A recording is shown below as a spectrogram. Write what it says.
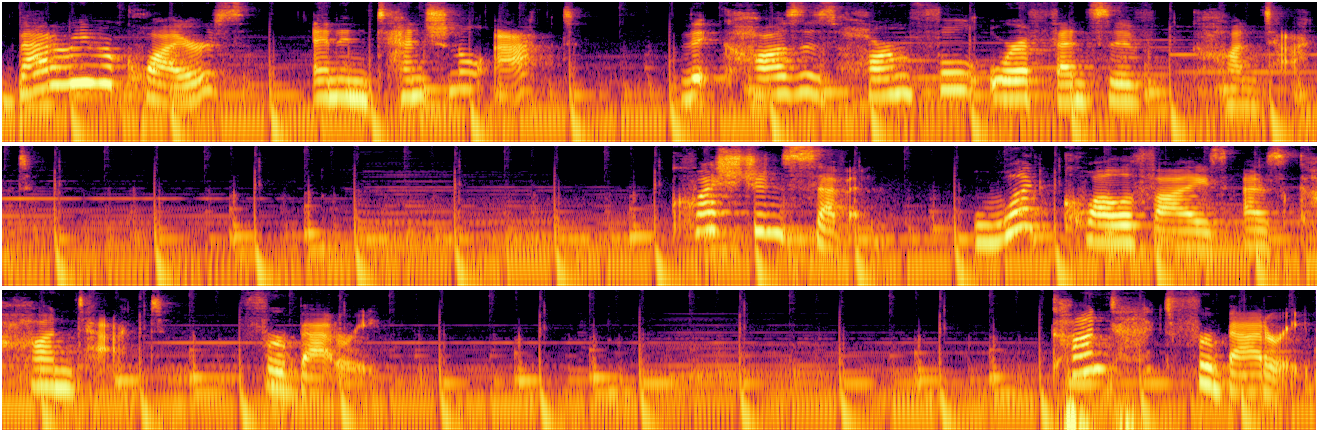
Battery requires an intentional act that causes harmful or offensive contact. Question 7 What qualifies as contact for battery? Contact for battery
